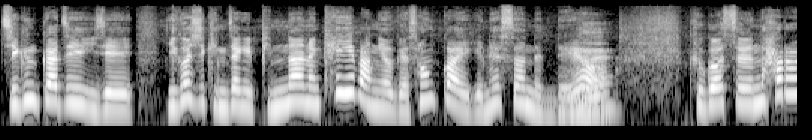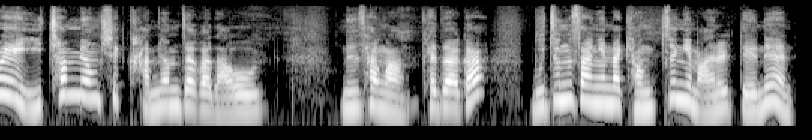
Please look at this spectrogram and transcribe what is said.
지금까지 이제 이것이 굉장히 빛나는 K 방역의 성과이긴 했었는데요. 네. 그것은 하루에 2천 명씩 감염자가 나오 는 상황. 게다가 무증상이나 경증이 많을 때는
